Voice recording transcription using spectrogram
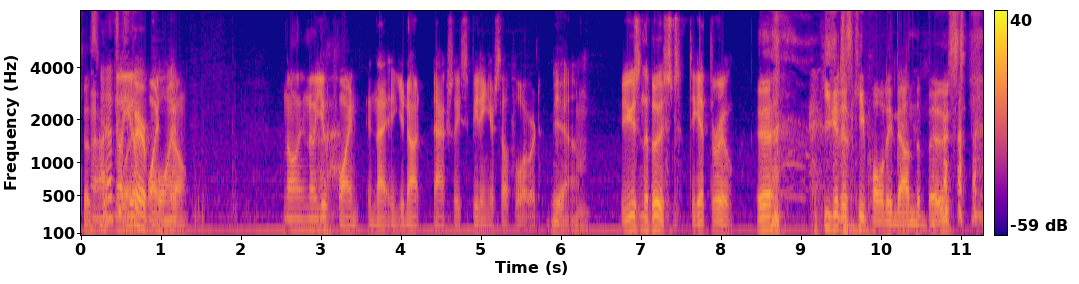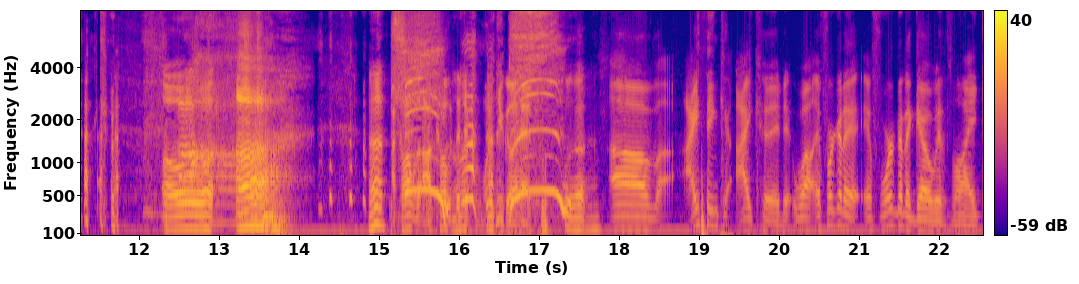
that's Uh, That's no, a fair point, point. though. No, no, you have a point in that you're not actually speeding yourself forward. Yeah. You're using the boost to get through. Yeah. you could just keep holding down the boost. Oh. uh, I'll come up, I'll come up with a different one. You go ahead. Um, I think I could. Well, if we're gonna if we're gonna go with like,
